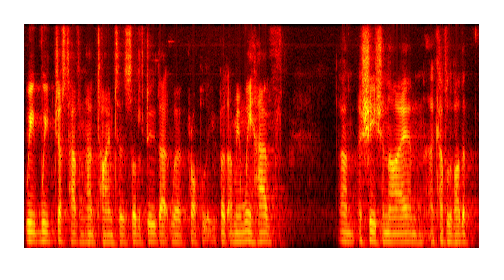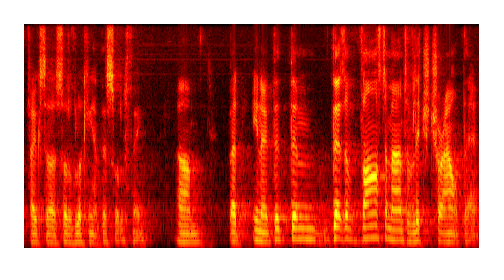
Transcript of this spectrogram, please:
we, we just haven't had time to sort of do that work properly. But I mean, we have um, Ashish and I and a couple of other folks are sort of looking at this sort of thing. Um, but, you know, the, the, there's a vast amount of literature out there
